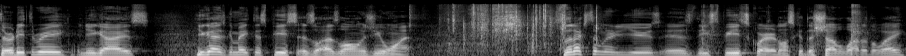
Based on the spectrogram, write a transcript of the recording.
33, and you guys, you guys can make this piece as, as long as you want. So the next thing we're gonna use is the speed square. Let's get the shovel out of the way.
